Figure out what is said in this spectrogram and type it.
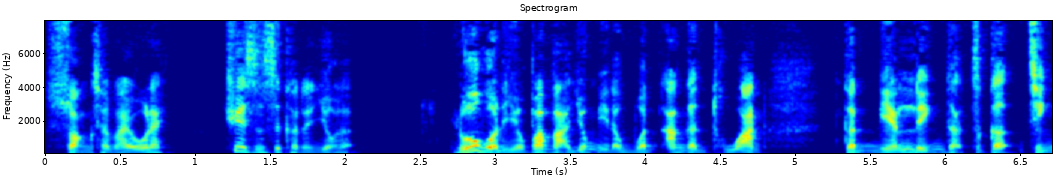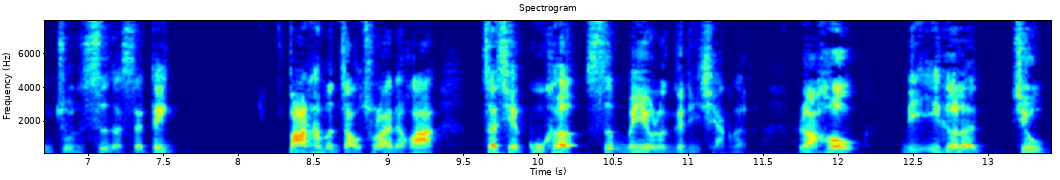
双层排屋呢？确实是可能有的。如果你有办法用你的文案跟图案，跟年龄的这个精准式的设定，把他们找出来的话，这些顾客是没有人跟你抢的。然后你一个人就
